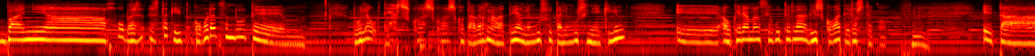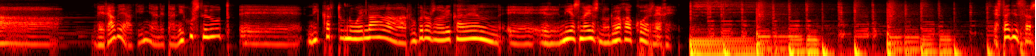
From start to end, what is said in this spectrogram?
Baina, jo, ba, ez dakit, gogoratzen dute duela urte asko, asko, asko taberna batean lenguzu eta lenguzinekin e, aukera eman zigutela disko bat erosteko. Eta nerabeak ginen, eta nik uste dut, e, nik hartu nuela Ruber Ordorikaren e, e, ni ez naiz Noruegako errege. Ez dakit zer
